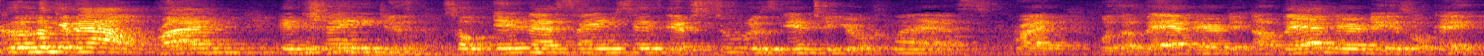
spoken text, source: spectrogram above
Good looking out, right? It changes. So in that same sense, if students enter your class, right, with a bad hair day, a bad hair day is okay,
